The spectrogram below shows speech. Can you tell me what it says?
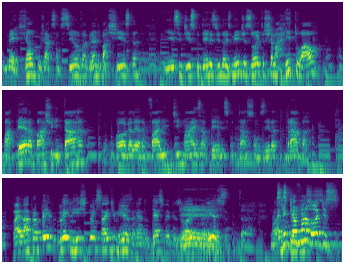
Um beijão pro Jackson Silva, grande baixista. E esse disco deles de 2018 chama Ritual, batera, baixo e guitarra. Ó, galera, vale demais a pena escutar a sonzeira braba. Vai lá pra play playlist do ensaio de mesa, né? Do décimo episódio, Eita. não é isso? Nossas a gente playlists... já falou de.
